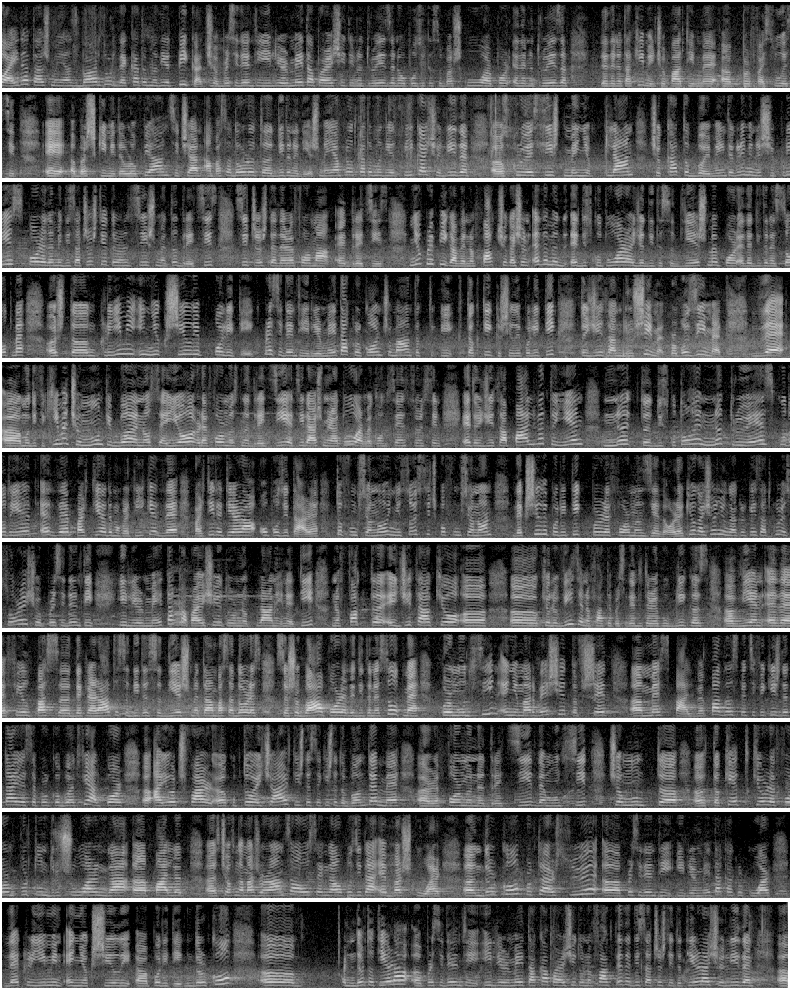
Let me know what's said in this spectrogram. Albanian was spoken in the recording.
Po Aida tashmë janë zbardhur dhe 14 pikat që mhm. presidenti Ilir Meta paraqiti në tryezën e opozitës së bashkuar, por edhe në tryezën edhe në takimin që pati me përfaqësuesit e Bashkimit Europian, siç janë ambasadorët ditën e djeshme. Janë plot 14 pika që lidhen kryesisht me një plan që ka të bëjë me integrimin e Shqipërisë, por edhe me disa çështje të rëndësishme të drejtësisë, siç është edhe reforma e drejtësisë. Një prej pikave në fakt që ka qenë edhe më e diskutuara gjatë ditës së djeshme, por edhe ditën e sotme, është krijimi i një këshilli politik. Presidenti Ilir Meta kërkon që me anë të të këtij këshilli politik të gjitha ndryshimet, propozimet dhe modifikimet që mund t'i bëhen ose jo reformës në drejtësi e cila është miratuar me konsensusin e të gjitha palëve të jenë të diskutohen në tryezë ku do të jetë edhe partia demokratike dhe partitë e tjera opozitare të funksionojnë njësoj siç po funksionon dhe Këshilli Politik për Reformën Zgjedhore. Kjo ka qenë një nga kërkesat kryesore që presidenti Ilir Meta ka paraqitur në planin e tij. Në fakt e gjitha kjo kjo lëvizje në fakt e presidentit të Republikës vjen edhe fill pas deklaratës së ditës së djeshme të ambasadores së SHBA-ve, por edhe ditën e sotme për mundësinë e një marrëveshje të fshehtë mes palëve. Pa dhënë specifikisht detaje se për kë bëhet fjalë, por ajo çfarë kuptohej qartë ishte se kishte të bënte me reformën në drejtësi dhe mundësitë që mund të, të ketë kjo reformë për t'u ndryshuar nga palët qoftë nga mazhoranca ose nga opozita e bashkuar. Ndërkohë, për këtë arsye, presidenti Ilir Meta ka kërkuar dhe krijimin e një këshilli politik. Ndërkohë, Ndër të tjera, presidenti Ilir Meta ka paraqitur në fakt edhe disa çështje të tjera që lidhen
